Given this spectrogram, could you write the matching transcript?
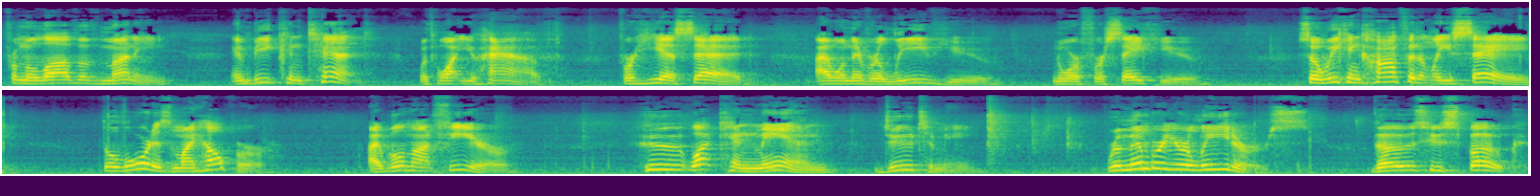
from the love of money and be content with what you have. For he has said, I will never leave you nor forsake you. So we can confidently say, The Lord is my helper. I will not fear. Who, what can man do to me? Remember your leaders, those who spoke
